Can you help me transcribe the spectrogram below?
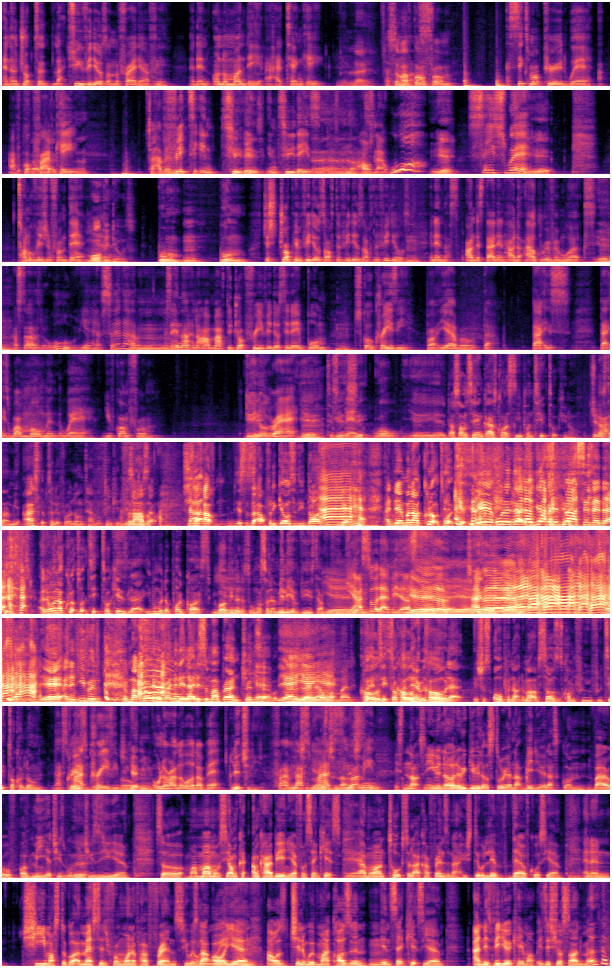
and I dropped a, like two videos on the Friday, I Mm. think, and then on the Monday I had ten k. You're lying. So I've gone from a six month period where I- I've got Five five k. uh. To having Flicked it in two, Two days. In, in two days. Uh, I was like, what? yeah, Say swear. yeah. Tunnel vision from there. More videos. Boom. Mm. Boom. Just dropping videos after videos after videos. Mm. And then understanding how the algorithm works. Yeah. I started, oh, yeah, say that. Mm, Say that. And I might have to drop three videos today. Boom. Mm. Just go crazy. But yeah, bro, that that is that is one moment where you've gone from doing Yeah. all right Yeah, to, to then, sick. whoa. Yeah, yeah. That's what I'm saying. Guys can't sleep on TikTok, you know. Do you know understand me? I slept on it for a long time. I'm thinking, this, feel is, like just I'm- a, this, is up. app, this is an app for the girls to do dances. Ah. You get me? And then when I clocked what, ti- yeah, all of that. you get me? dances and that. And then when I clocked what TikTok is, like, even with the podcast, we got a video that's almost on a million views type Yeah. of thing. yeah, I saw that video. I Yeah, yeah, yeah. I saw that video. Yeah, and then even with my clothing brand, innit? Like, this is my brand, Trendsetter. Yeah, Turns yeah, around yeah. one, man. Putting TikTok cold, on there as cold. well, like, it's just opened up the amount of sales that's come through through TikTok alone. That's crazy, mad, bro. crazy, Do you get me? All around the world, I bet. Literally. Fam, that's Literally, mad. it's See nuts. what I mean? It's nuts. And even though, let me give you a little story on that video that's gone viral of, of me. I choose woman, Yeah. chooses you. Yeah. So my mom, obviously, I'm Ca- I'm Caribbean, yeah, from St Kitts. Yeah. Uh, my mom talks to like her friends and that who still live there, of course, yeah. And then she must have got a message from one of her friends who was No like, "Oh yeah, Mm. I was chilling with my cousin Mm. in St Kitts, yeah." And this video came up. Is this your son? Man, I said.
